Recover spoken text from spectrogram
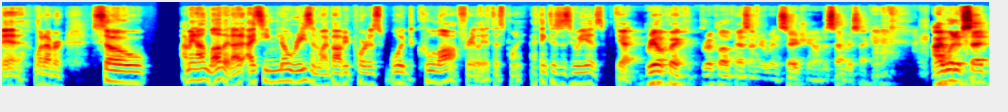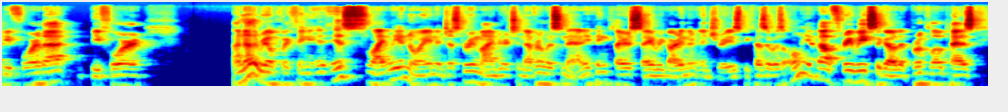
eh, whatever. So, I mean, I love it. I, I see no reason why Bobby Portis would cool off really at this point. I think this is who he is. Yeah, real quick, Brook Lopez underwent surgery on December 2nd. I would have said before that, before another real quick thing, it is slightly annoying and just a reminder to never listen to anything players say regarding their injuries because it was only about three weeks ago that Brook Lopez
